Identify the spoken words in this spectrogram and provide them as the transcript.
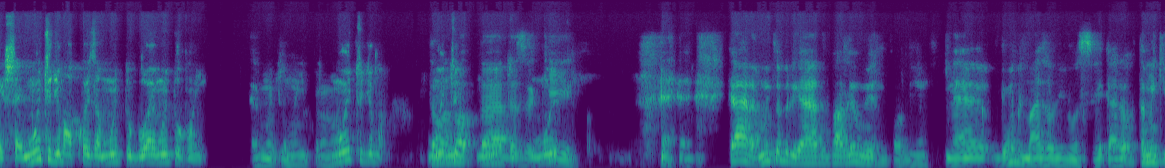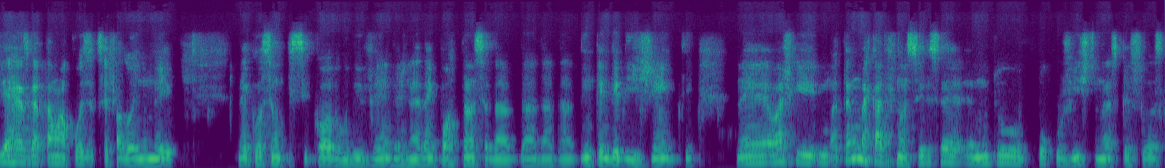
É isso aí. Muito de uma coisa muito boa é muito ruim. É muito ruim. Pronto. Muito de uma. Estão anotadas muito, aqui. Muito. cara, muito obrigado. Valeu mesmo, Paulinho. Né, bom demais ouvir você, cara. Eu também queria resgatar uma coisa que você falou aí no meio, né, que você é um psicólogo de vendas, né, da importância da, da, da, da de entender de gente. Né, eu acho que até no mercado financeiro isso é, é, muito pouco visto, né, as pessoas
